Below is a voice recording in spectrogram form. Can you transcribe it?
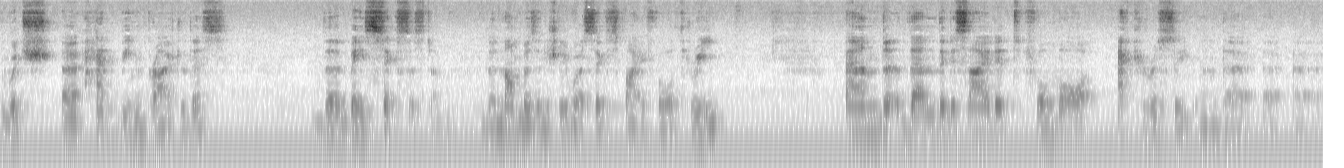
which uh, had been prior to this the base 6 system. The numbers initially were 6, 5, 4, 3, and then they decided for more accuracy in the uh, uh,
